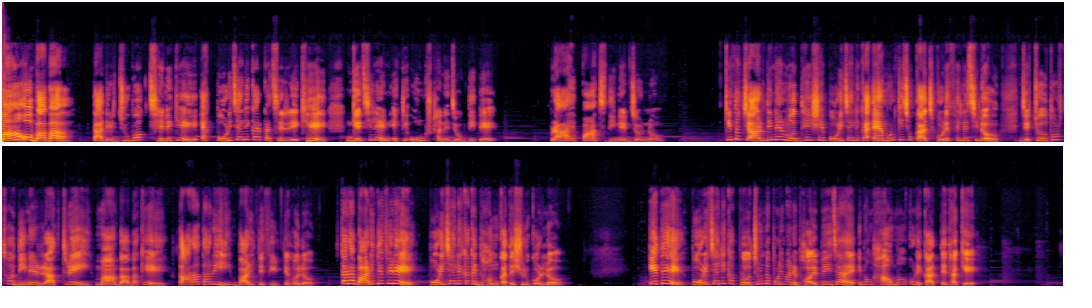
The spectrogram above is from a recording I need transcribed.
মা ও বাবা তাদের যুবক ছেলেকে এক পরিচালিকার কাছে রেখে গেছিলেন একটি অনুষ্ঠানে যোগ দিতে, প্রায় পাঁচ দিনের জন্য। কিন্তু চার দিনের মধ্যেই সেই পরিচালিকা এমন কিছু কাজ করে ফেলেছিল যে চতুর্থ দিনের রাত্রেই মা বাবাকে তাড়াতাড়ি বাড়িতে ফিরতে হলো। তারা বাড়িতে ফিরে পরিচালিকাকে ধমকাতে শুরু করল। এতে পরিচালিকা প্রচণ্ড পরিমাণে ভয় পেয়ে যায় এবং হাউমাউ করে কাঁদতে থাকে।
